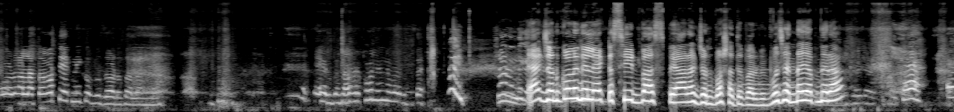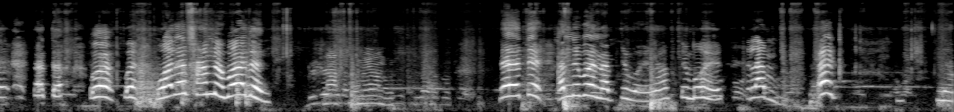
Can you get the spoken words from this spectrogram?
একজন ওড়ালা তো আবার টেকনিক বুঝে ওড়া একজন আবার কোনে নেবার একজন কোলে নিলে একটা সিট বাঁচবে আর একজন বসাতে পারবে। বুঝেন নাই আপনারা? হ্যাঁ সামনে বলেন না তুমি মানুষ দেখতে আপনি বলেন আপনি বলেন আপনি বলেন সালাম এই! না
